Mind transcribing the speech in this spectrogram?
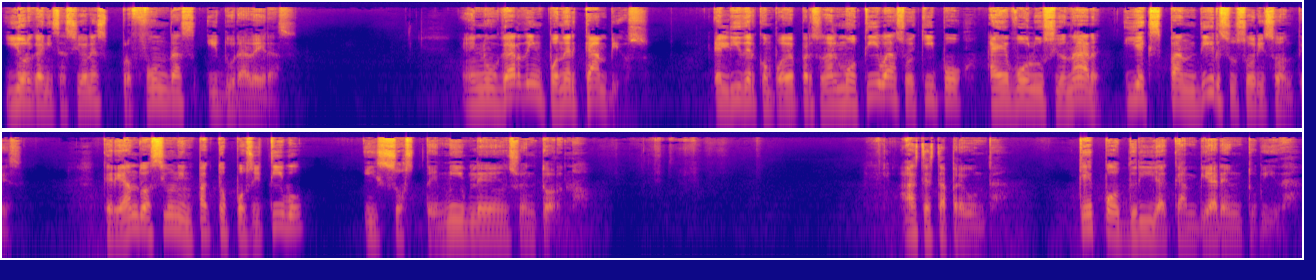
y organizaciones profundas y duraderas. En lugar de imponer cambios, el líder con poder personal motiva a su equipo a evolucionar y expandir sus horizontes, creando así un impacto positivo y sostenible en su entorno. Hazte esta pregunta. ¿Qué podría cambiar en tu vida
